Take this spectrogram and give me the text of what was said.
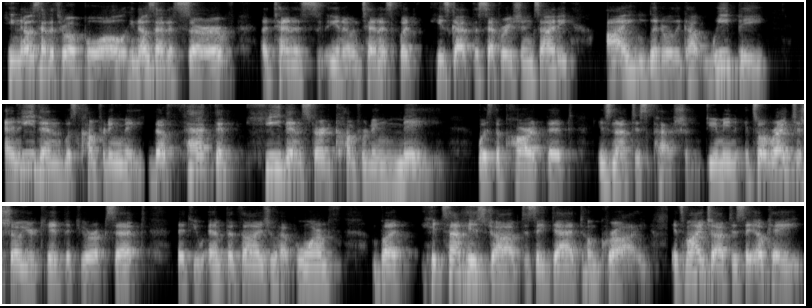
he knows how to throw a ball. He knows how to serve a tennis, you know, in tennis, but he's got the separation anxiety. I literally got weepy. And he then was comforting me. The fact that he then started comforting me was the part that is not dispassion. Do you mean it's all right to show your kid that you're upset, that you empathize, you have warmth, but it's not his job to say, Dad, don't cry. It's my job to say, okay,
